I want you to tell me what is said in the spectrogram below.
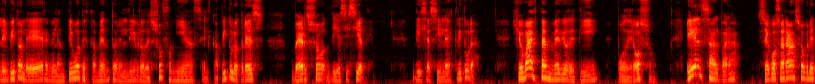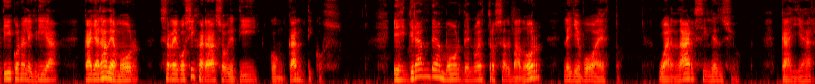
Le invito a leer en el Antiguo Testamento, en el libro de Sofonías, el capítulo 3, verso 17. Dice así la escritura. Jehová está en medio de ti, poderoso. Él salvará, se gozará sobre ti con alegría, callará de amor, se regocijará sobre ti con cánticos. El grande amor de nuestro Salvador le llevó a esto guardar silencio, callar,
